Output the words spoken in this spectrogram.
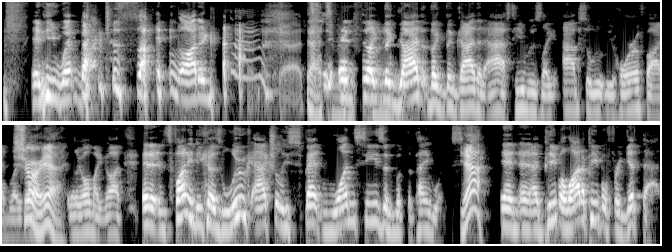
and he went back to signing autographs. That's and like the guy that like the guy that asked, he was like absolutely horrified. Like, Sure, oh, yeah. like oh my god. And it's funny because Luc actually spent one season with the Penguins. Yeah. and and, and people, a lot of people forget that.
